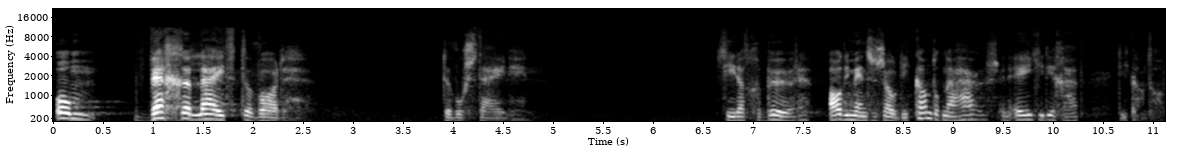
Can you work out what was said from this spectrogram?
Om weggeleid te worden de woestijn in. Zie je dat gebeuren? Al die mensen zo die kant op naar huis en eentje die gaat die kant op.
